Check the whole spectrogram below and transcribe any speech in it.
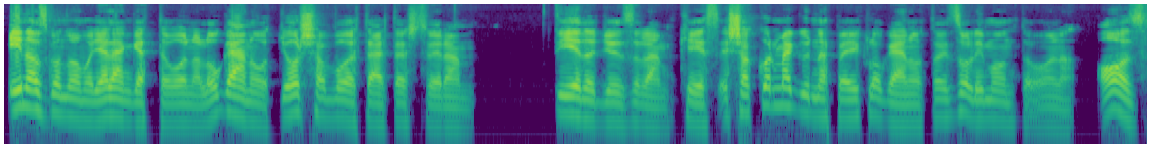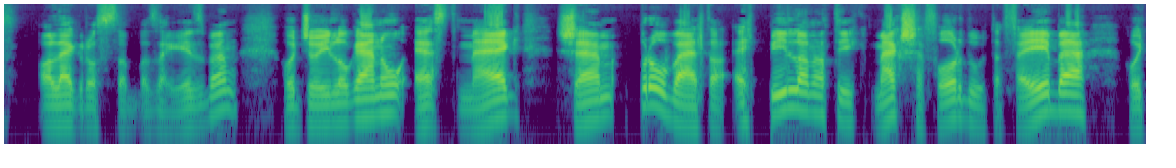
én azt gondolom, hogy elengedte volna Logánót, gyorsabb voltál testvérem, tiéd a győzelem, kész. És akkor megünnepeljük Logánót, hogy Zoli mondta volna. Az a legrosszabb az egészben, hogy Joey Logano ezt meg sem próbálta. Egy pillanatig meg se fordult a fejébe, hogy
